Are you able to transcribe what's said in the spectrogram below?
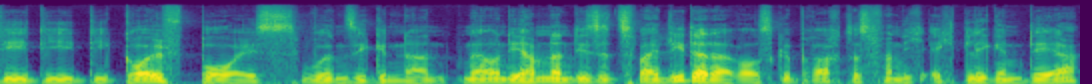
die, die, die Golf Boys wurden sie genannt. Ne? Und die haben dann diese zwei Lieder daraus gebracht. Das fand ich echt legendär.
